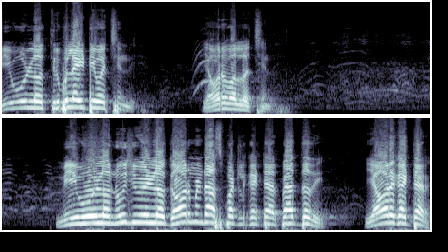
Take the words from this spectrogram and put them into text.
మీ ఊళ్ళో త్రిపుల్ ఐటీ వచ్చింది. ఎవరి వల్ల వచ్చింది? మీ ఊళ్ళో నూజివీడులో గవర్నమెంట్ హాస్పిటల్ కట్టారు పెద్దది. ఎవరు కట్టారు?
